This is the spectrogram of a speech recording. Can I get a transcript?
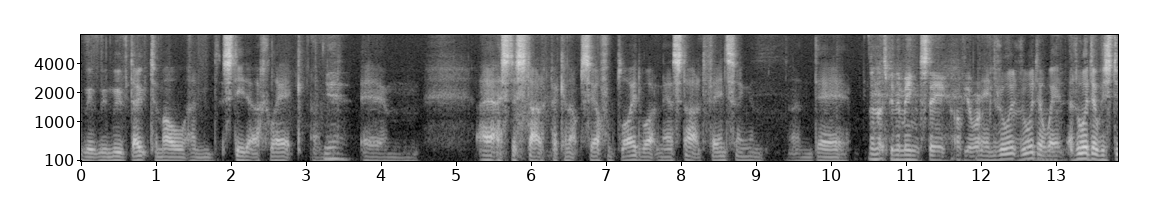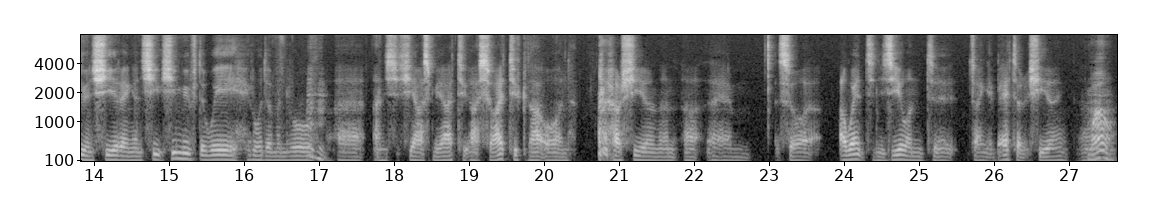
we, we moved out to Mull and stayed at Achleck, and Yeah. um, I, I just started picking up self-employed work, and I started fencing, and and uh, And that's been the mainstay of your work. and then Rho- Rhoda went. Rhoda was doing shearing, and she she moved away. Rhoda Monroe, Mhm. uh, and she, asked me. I took. I so I took that on her shearing, and uh, um, so I went to New Zealand to try and get better at shearing. Uh, Wow.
